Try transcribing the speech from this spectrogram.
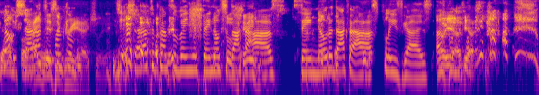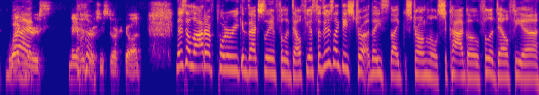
No, shout from. I out to disagree, Pennsylvania. actually. Yeah, Shout out to Pennsylvania. Say no to Dr. Oz. Say no to Dr. Oz, please, guys. Oh yeah, yes. but Wegmans neighbor grocery store. Go on. there's a lot of Puerto Ricans actually in Philadelphia. So there's like these str- these like strongholds, Chicago, Philadelphia,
